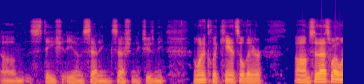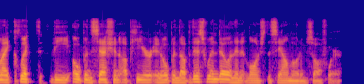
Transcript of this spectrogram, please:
um, station, you know, setting session. Excuse me. I want to click cancel there. Um, so that's why when I clicked the open session up here, it opened up this window and then it launched the sound modem software.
